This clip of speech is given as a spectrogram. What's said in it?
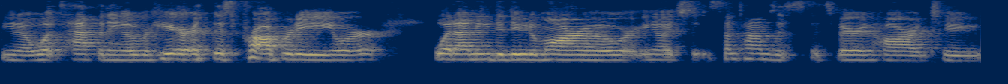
you know, what's happening over here at this property or what I need to do tomorrow or you know it's sometimes it's it's very hard to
